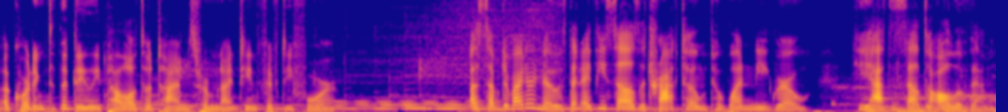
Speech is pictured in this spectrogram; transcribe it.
According to the Daily Palo Alto Times from 1954, a subdivider knows that if he sells a tract home to one Negro, he has to sell to all of them.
